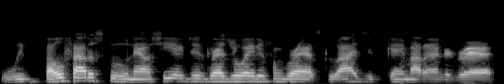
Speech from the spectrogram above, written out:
We both out of school now. She had just graduated from grad school. I just came out of undergrad.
